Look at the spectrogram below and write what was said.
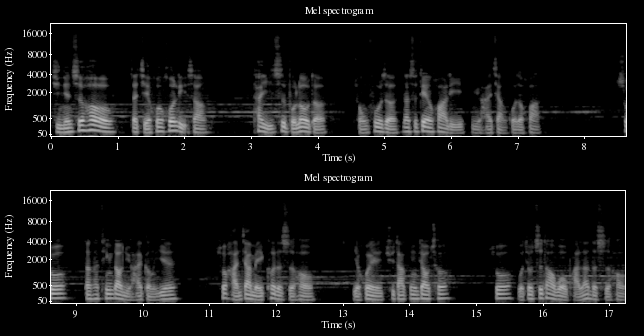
几年之后，在结婚婚礼上，他一字不漏地重复着那是电话里女孩讲过的话，说：“当他听到女孩哽咽，说寒假没课的时候，也会去搭公交车，说我就知道我完了的时候，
